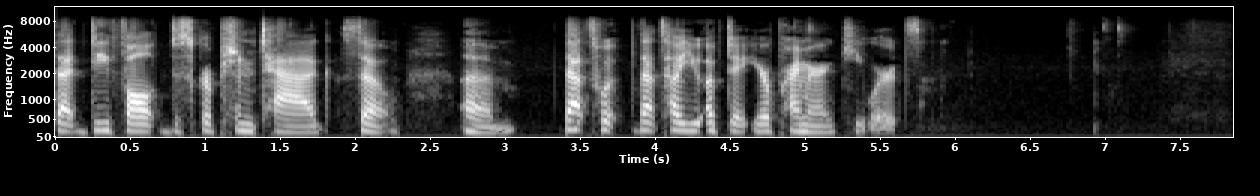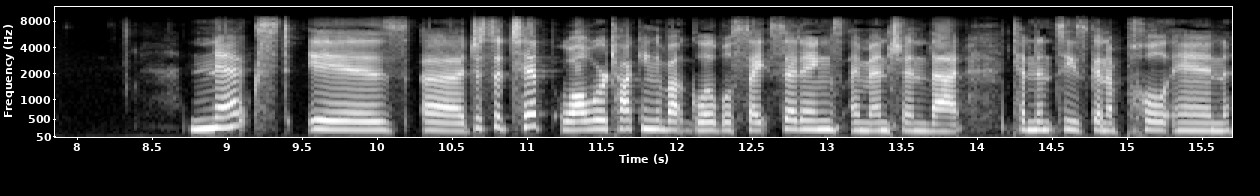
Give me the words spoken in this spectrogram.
that default description tag. So um, that's what that's how you update your primary keywords. Next is uh, just a tip while we're talking about global site settings. I mentioned that Tendenci is going to pull in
